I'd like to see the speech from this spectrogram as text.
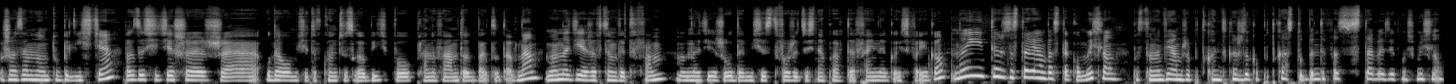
że ze mną tu byliście. Bardzo się cieszę, że udało mi się to w końcu zrobić, bo planowałam to od bardzo dawna. Mam nadzieję, że w tym wytrwam. Mam nadzieję, że uda mi się stworzyć coś naprawdę fajnego i swojego. No i też zostawiam was taką myślą. Postanowiłam, że pod koniec każdego podcastu będę was zostawiać jakąś myślą.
